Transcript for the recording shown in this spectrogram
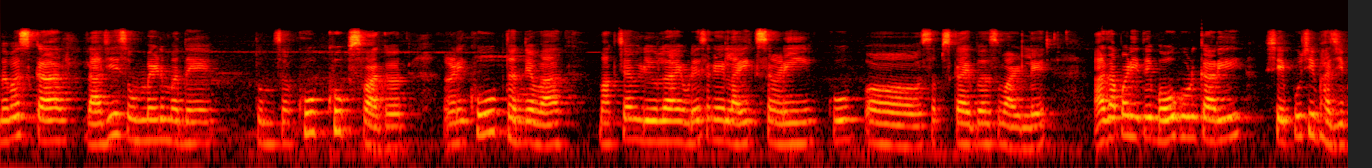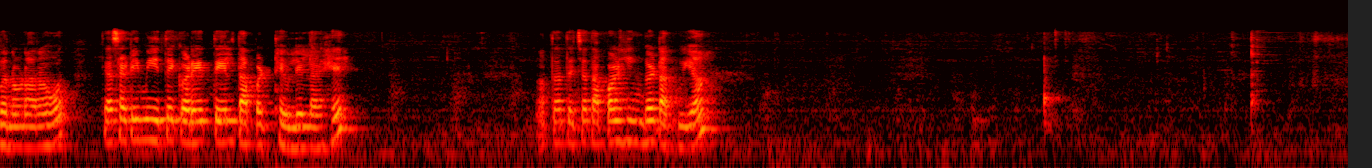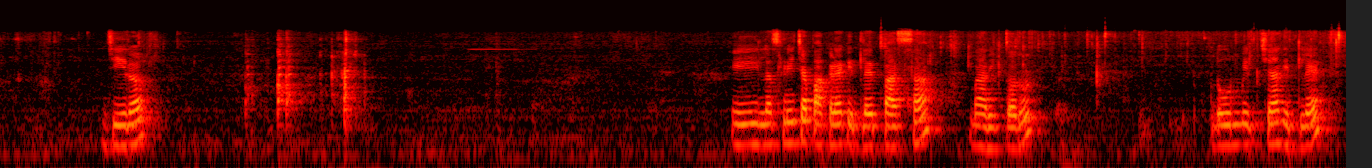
नमस्कार राजी सोममेडमध्ये तुमचं खूप खूप स्वागत आणि खूप धन्यवाद. मागच्या व्हिडिओला एवढे सगळे लाईक्स आणि खूप सबस्क्रायबर्स वाढले. आज आपण इथे बहुगुणकारी शेपूची भाजी बनवणार आहोत. त्यासाठी मी इथे कडे तेल तापत ठेवलेलं आहे. आता त्याच्यात आपण हिंग टाकूया. जिरं. हे लसणीच्या पाकळ्या घेतल्या आहेत पाच सहा बारीक करून. दोन मिरच्या घेतल्या आहेत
